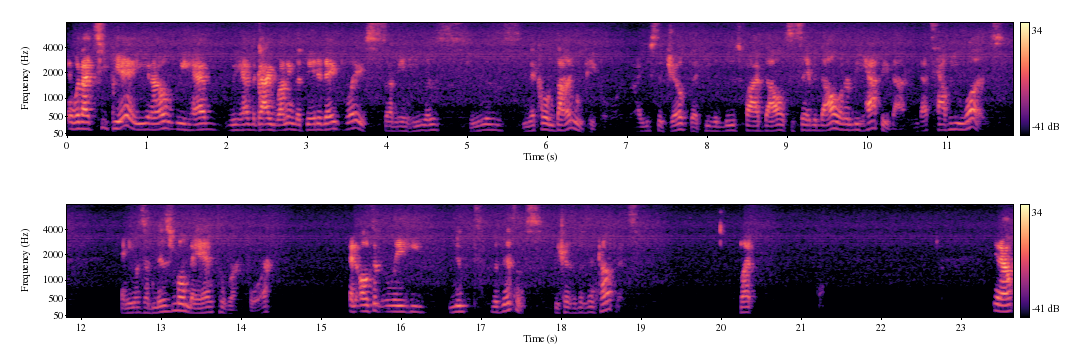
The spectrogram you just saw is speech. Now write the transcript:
and with that TPA, you know, we had we had the guy running the day to day place. I mean, he was he was nickel and diming people. I used to joke that he would lose five dollars to save a dollar and be happy about it. That's how he was, and he was a miserable man to work for. And ultimately, he nuked the business because of his incompetence. But you know,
